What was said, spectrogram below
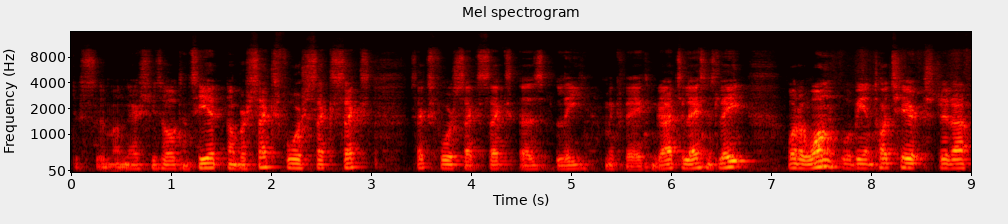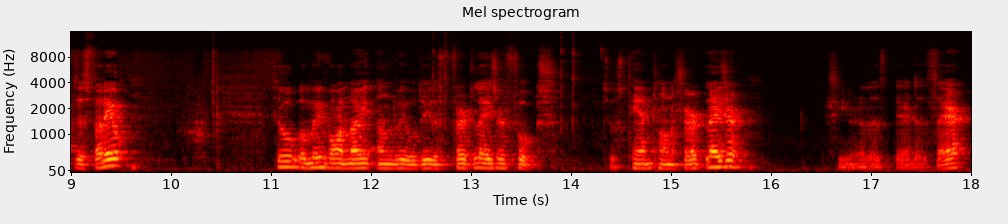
just zoom on there you all can see it number 6466 6466 is Lee McVeigh. Congratulations Lee. What a one. We'll be in touch here straight after this video. So we'll move on now and we will do the fertilizer folks. So it's 10 ton of fertilizer. See where it is. There it is there.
